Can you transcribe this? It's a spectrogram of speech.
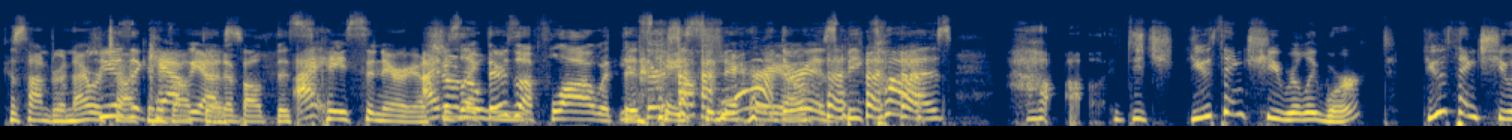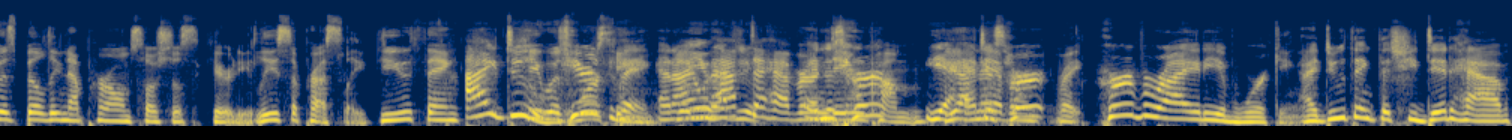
Cassandra and I were she has a talking caveat about about this. this, case scenario. I She's don't like, know- there's a flaw with this there's case a flaw. scenario. There is because how, uh, did you think she really worked? Do you think she was building up her own Social Security, Lisa Presley? Do you think I do. She was Here's working? the thing, and Well, I you would have to have and earned her- income. yeah, You have and to it's have her earned- right. her variety of working. I do think that she did have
